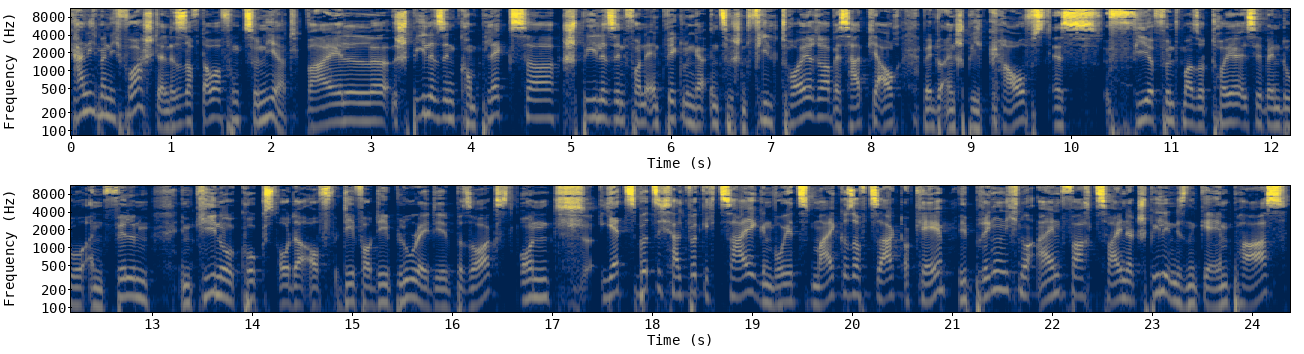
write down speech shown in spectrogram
kann ich mir nicht vorstellen, dass es auf Dauer funktioniert, weil äh, Spiele sind komplexer, Spiele sind von der Entwicklung inzwischen viel teurer, weshalb ja auch, wenn du ein Spiel kaufst, es vier, fünfmal so teuer ist, wie wenn du einen Film im Kino guckst oder auf DVD, Blu-ray dir besorgst. Und jetzt wird sich halt wirklich zeigen, wo jetzt Microsoft sagt, okay, wir bringen nicht nur einfach 200 Spiele in diesen Game Pass,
